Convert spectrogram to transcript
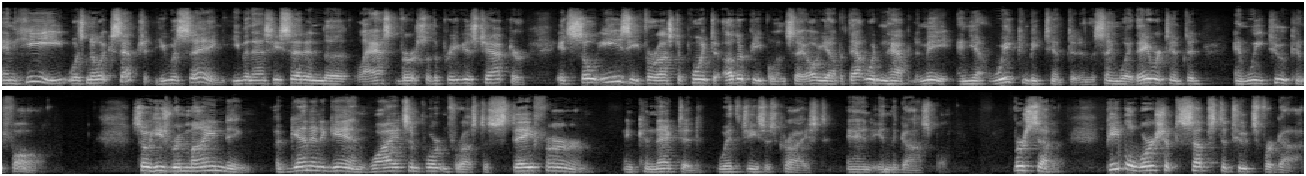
And he was no exception. He was saying, even as he said in the last verse of the previous chapter, it's so easy for us to point to other people and say, oh, yeah, but that wouldn't happen to me. And yet we can be tempted in the same way they were tempted, and we too can fall. So he's reminding again and again why it's important for us to stay firm and connected with Jesus Christ and in the gospel. Verse 7 People worshiped substitutes for God.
